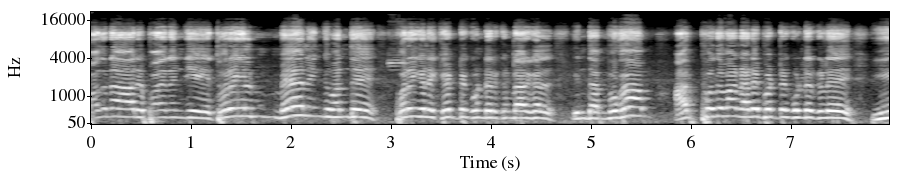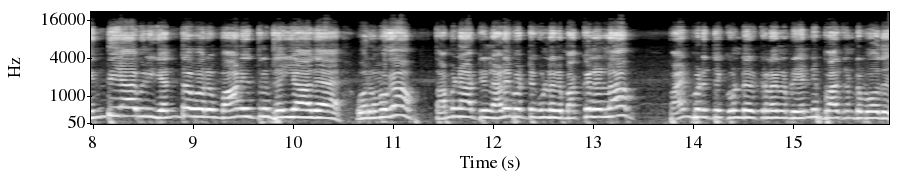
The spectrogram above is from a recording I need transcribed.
பதினாறு பதினஞ்சு துறைகள் மேல் இங்கு வந்து குறைகளை கேட்டுக்கொண்டிருக்கின்றார்கள் இந்த முகாம் அற்புதமாக நடைபெற்று கொண்டிருக்கிறது. இந்தியாவில் எந்த ஒரு மாநிலத்திலும் செய்யாத ஒரு முகாம் தமிழ்நாட்டில் நடைபெற்று கொண்டிருக்கிற மக்கள் எல்லாம் பயன்படுத்தி கொண்டிருக்கிறார்கள் என்று எண்ணி பார்க்கின்ற போது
